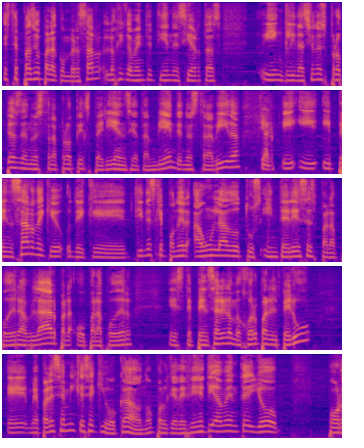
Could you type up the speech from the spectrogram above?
este espacio para conversar lógicamente tiene ciertas inclinaciones propias de nuestra propia experiencia también, de nuestra vida. Y, y, pensar de que, de que tienes que poner a un lado tus intereses para poder hablar para, o para poder este, pensar en lo mejor para el Perú, eh, me parece a mí que es equivocado, ¿no? Porque definitivamente yo, por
